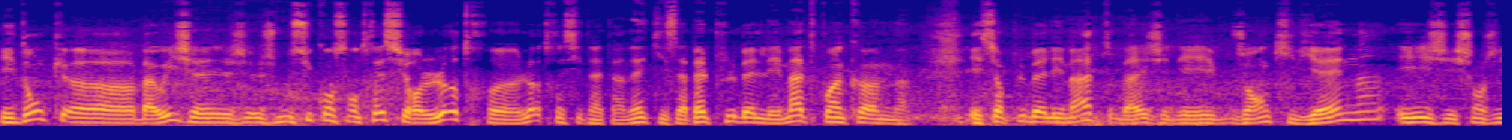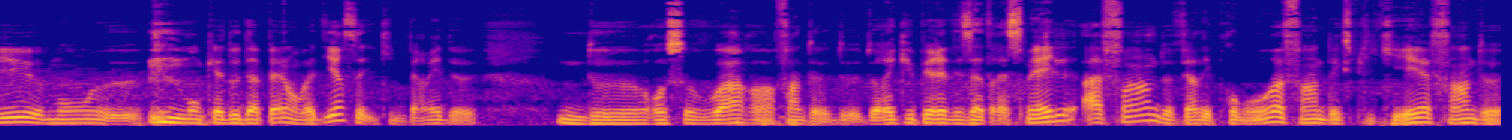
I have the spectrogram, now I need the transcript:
Et donc, euh, bah oui, je, me suis concentré sur l'autre l'autre site internet qui s'appelle plusbellesmaths.com. Et sur Plus Maths, bah, j'ai des gens qui viennent et j'ai changé mon mon cadeau d'appel, on va dire, qui me permet de de recevoir, enfin de, de, récupérer des adresses mail afin de faire des promos, afin d'expliquer, afin de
